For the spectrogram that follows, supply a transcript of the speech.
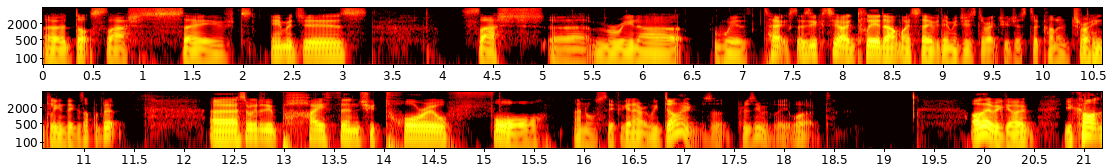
uh, dot slash saved images slash uh, marina with text. As you can see, I cleared out my saved images directory just to kind of try and clean things up a bit. Uh, so we're going to do Python tutorial 4 and we'll see if we get an error. We don't, so presumably it worked. Oh, there we go. You can't.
